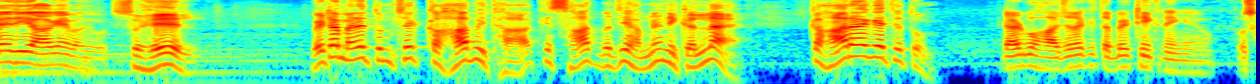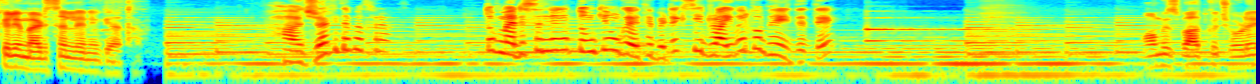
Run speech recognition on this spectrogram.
ले जी आ गए बजूर सुहेल बेटा मैंने तुमसे कहा भी था कि सात बजे हमने निकलना है। कहाँ रह गए थे तुम? डैड वो हाजरा की तबीयत ठीक नहीं है। उसके लिए मेडिसिन लेने गया था। हाजरा की तबीयत खराब? तो मेडिसिन लेने तुम क्यों गए थे बेटा? किसी ड्राइवर को भेज देते। मॉम इस बात को छोड़े।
